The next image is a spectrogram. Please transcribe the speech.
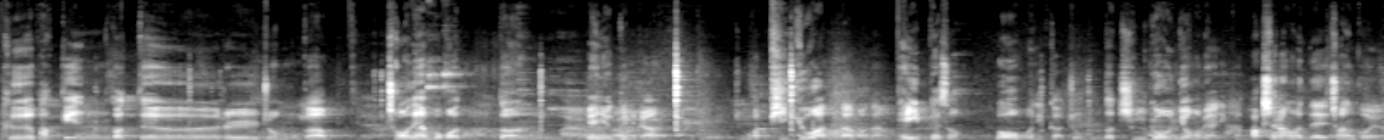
그 바뀐 것들을 좀 뭔가 전에 먹었던 메뉴들이랑 좀 뭔가 비교한다거나 대입해서 먹어보니까 좀더 즐거운 경험이 아닐까. 확실한 건데 저는 거예요.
